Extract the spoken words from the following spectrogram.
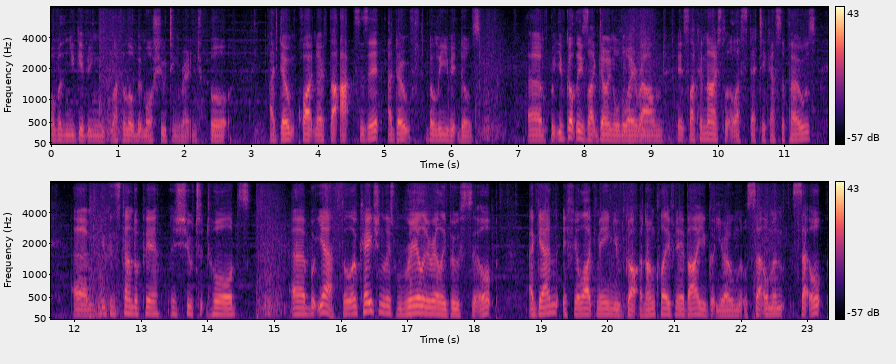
other than you giving like a little bit more shooting range, but I don't quite know if that acts as it. I don't believe it does. Um, but you've got these like going all the way around. It's like a nice little aesthetic I suppose. Um, you can stand up here and shoot at hordes. Uh, but yeah, the location of this really, really boosts it up. Again, if you're like me and you've got an enclave nearby, you've got your own little settlement set up.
